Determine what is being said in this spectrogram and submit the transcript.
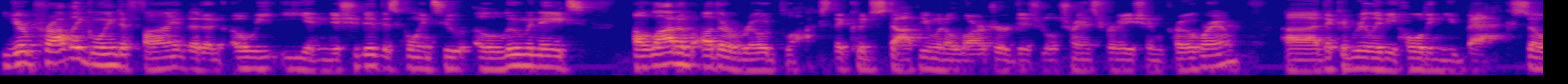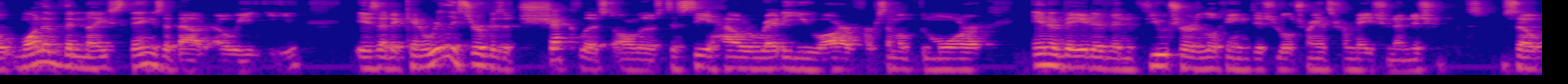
you're probably going to find that an OEE initiative is going to illuminate a lot of other roadblocks that could stop you in a larger digital transformation program uh, that could really be holding you back. So, one of the nice things about OEE is that it can really serve as a checklist almost to see how ready you are for some of the more innovative and future looking digital transformation initiatives. So,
